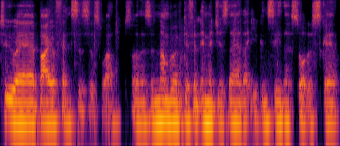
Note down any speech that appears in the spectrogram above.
to uh, biofences as well. So there's a number of different images there that you can see the sort of scale.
